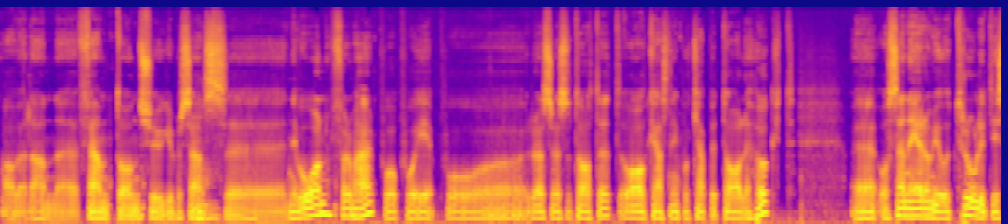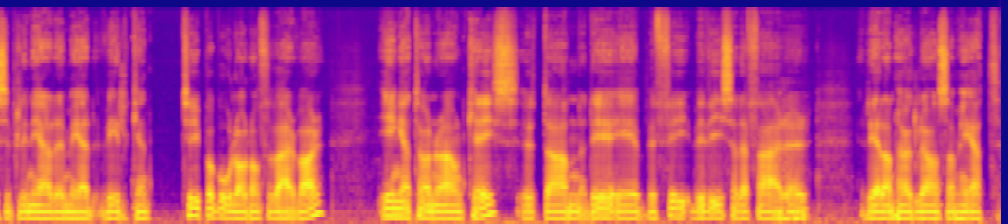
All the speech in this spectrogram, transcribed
ja, mellan eh, 15-20 procents eh, nivån för de här på, på, e- på rörelseresultatet och avkastning på kapital är högt. Eh, och sen är de ju otroligt disciplinerade med vilken typ av bolag de förvärvar. Inga turnaround case utan det är bevisade affärer, redan hög lönsamhet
